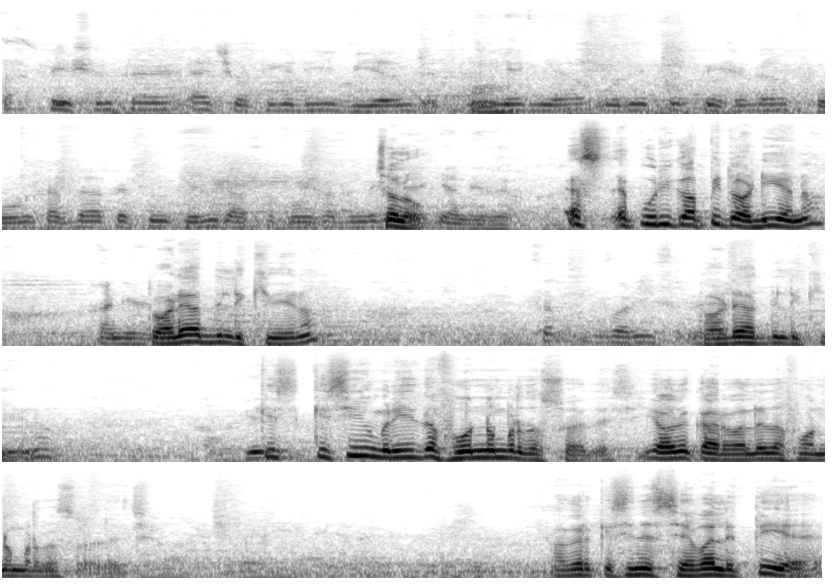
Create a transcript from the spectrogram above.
ਸਰ ਪੇਸ਼ੈਂਟ ਇਹ ਛੋਟੀ ਜਿਹੀ ਬੀਐਲ ਦੀ ਹੈਗੀ ਆ ਉਹਦੇ ਤੇ ਪੇਸ਼ੈਂਟ ਫੋਨ ਕਰਦਾ ਤੇ ਅਸੀਂ ਵੀ ਦੱਸ ਫੋਨ ਕਰ ਦਿੰਦੇ ਚਲੋ। ਇਸ ਇਹ ਪੂਰੀ ਕਾਪੀ ਤੁਹਾਡੀ ਹੈ ਨਾ? ਹਾਂਜੀ। ਤੁਹਾਡੇ ਹੱਥ ਦੀ ਲਿਖੀ ਹੋਈ ਹੈ ਨਾ? ਸਰ ਬੜੀ ਸਰ। ਤੁਹਾਡੇ ਹੱਥ ਦੀ ਲਿਖੀ ਹੋਈ ਹੈ ਨਾ? ਕਿਸ ਕਿਸੇ ਮਰੀਜ਼ ਦਾ ਫੋਨ ਨੰਬਰ ਦੱਸੋ ਇਹਦੇ 'ਚ ਜਾਂ ਉਹਦੇ ਘਰ ਵਾਲੇ ਦਾ ਫੋਨ ਨੰਬਰ ਦੱਸੋ ਇਹਦੇ 'ਚ। ਅਗਰ ਕਿਸੇ ਨੇ ਸੇਵਾ ਲਿੱਤੀ ਹੈ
